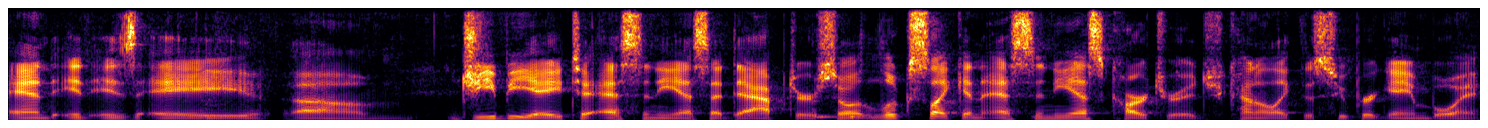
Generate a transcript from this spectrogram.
and it is a um, GBA to SNES adapter. So it looks like an SNES cartridge, kind of like the Super Game Boy,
